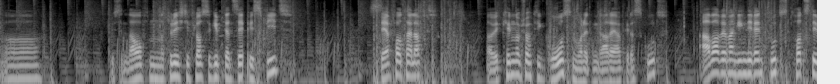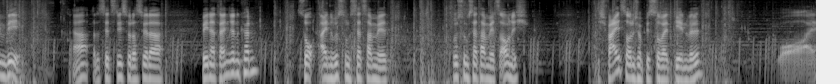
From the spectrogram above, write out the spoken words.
So. Bisschen laufen. Natürlich, die Flosse gibt jetzt sehr viel Speed. Sehr vorteilhaft. Aber wir kriegen, glaube ich, auch die großen Monetten gerade. Ja, okay, das ist gut. Aber wenn man gegen die rennt, tut es trotzdem weh. Ja, das ist jetzt nicht so, dass wir da behindert reinrennen können. So, ein Rüstungsset haben wir. Rüstungsset haben wir jetzt auch nicht. Ich weiß auch nicht, ob ich so weit gehen will. Boah, ey.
